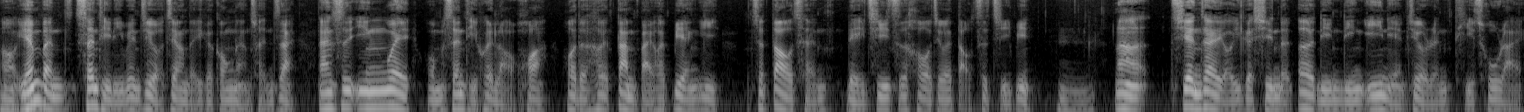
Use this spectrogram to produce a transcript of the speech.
哦，原本身体里面就有这样的一个功能存在，但是因为我们身体会老化，或者会蛋白会变异，这造成累积之后就会导致疾病。嗯，那现在有一个新的，二零零一年就有人提出来，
